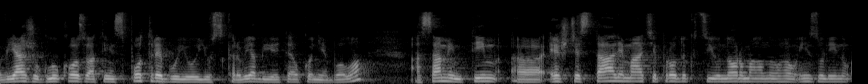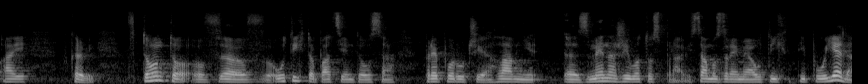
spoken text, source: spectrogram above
viažu glukózu a tým spotrebujú ju z krvi, aby jej telko nebolo. A samým tým ešte stále máte produkciu normálneho inzulínu aj krvi. V tomto, v, v, u týchto pacientov sa preporúčia hlavne e, zmena životosprávy. Samozrejme u tých typu 1,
